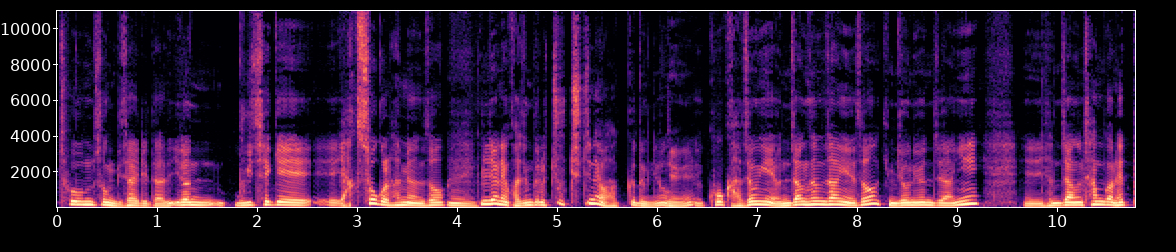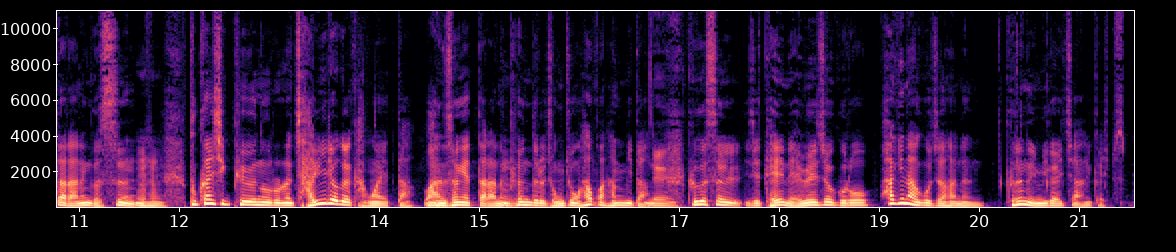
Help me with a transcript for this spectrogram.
초음속 미사일이라든지 이런 무기 체계 약속을 하면서 음. 일련의 과정들을 쭉 추진해 왔거든요. 네. 그 과정의 연장선상에서 김정은 위원장이 현장을 참관했다라는 것은 음흠. 북한식 표현으로는 자위력을 강화했다, 완성했다라는 음. 표현들을 종종 하곤 합니다. 네. 그것을 이제 대내외적으로 확인하고자 하는 그런 의미가 있지 않을까 싶습니다.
